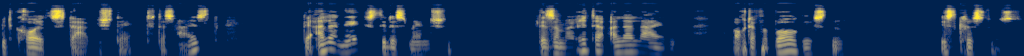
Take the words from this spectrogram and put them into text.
mit Kreuz dargestellt. Das heißt, der Allernächste des Menschen, der Samariter aller Leiden, auch der verborgensten, ist Christus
